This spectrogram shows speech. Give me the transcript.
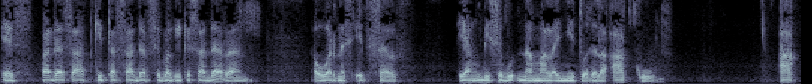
Yes, pada saat kita sadar sebagai kesadaran, awareness itself, yang disebut nama lainnya itu adalah aku. Aku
